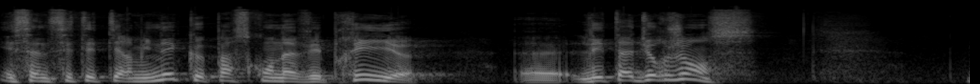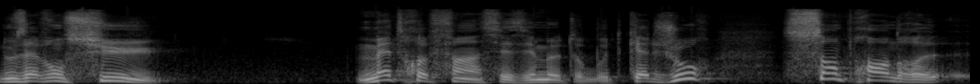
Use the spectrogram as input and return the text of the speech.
et ça ne s'était terminé que parce qu'on avait pris euh, l'état d'urgence. Nous avons su mettre fin à ces émeutes au bout de quatre jours sans prendre euh,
